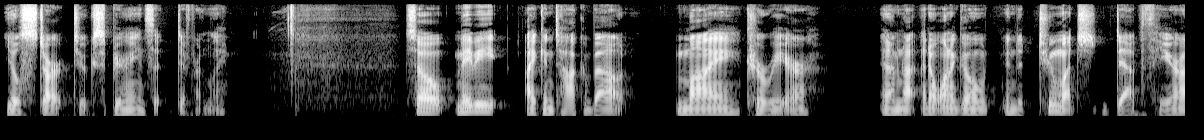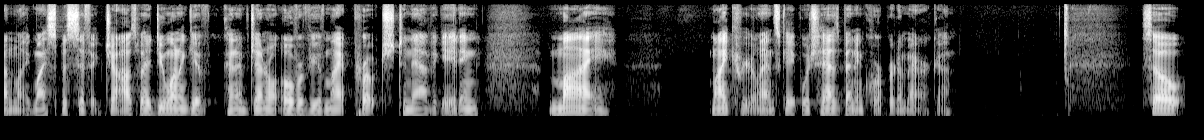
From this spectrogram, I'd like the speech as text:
you'll start to experience it differently. So maybe I can talk about my career and I'm not I don't want to go into too much depth here on like my specific jobs, but I do want to give kind of general overview of my approach to navigating my my career landscape, which has been in corporate America. So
